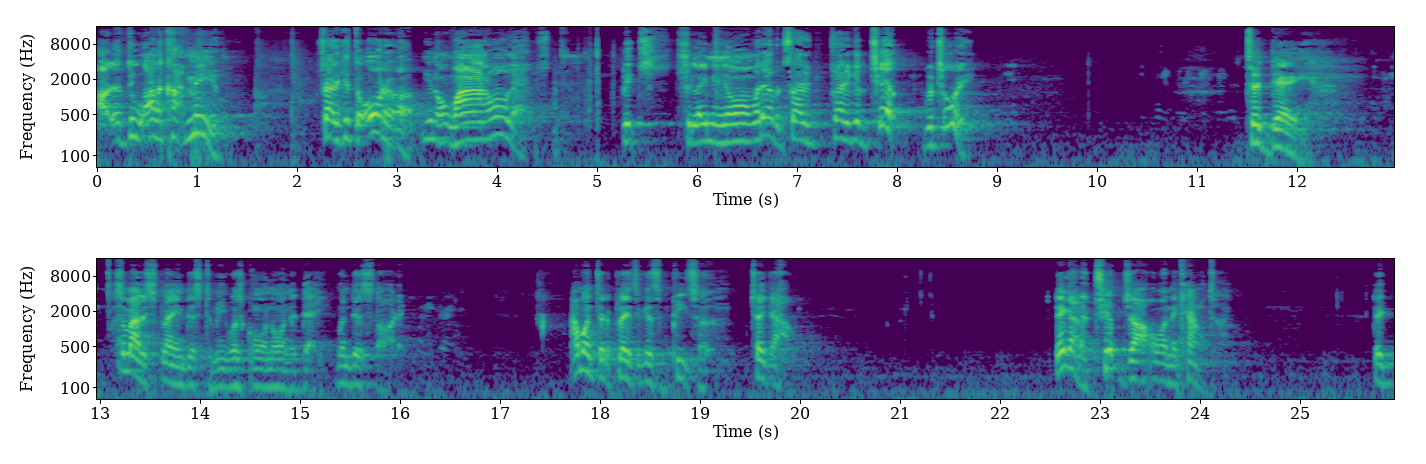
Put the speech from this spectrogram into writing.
uh, do a la carte meal. Try to get the order up, you know, wine, all that. Big filet mignon, whatever. Try to, try to get a tip, gratuity. Today, somebody explained this to me, what's going on today, when this started. I went to the place to get some pizza, take out. They got a tip jar on the counter. They,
